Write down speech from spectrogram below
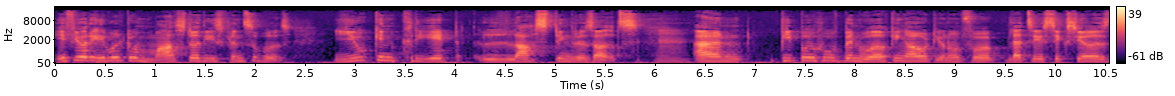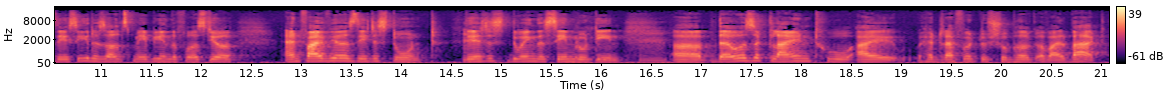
If you're able to master these principles, you can create lasting results. Hmm. And people who've been working out, you know, for let's say six years, they see results maybe in the first year and five years they just don't. Hmm. They're just doing the same routine. Hmm. Uh, there was a client who i had referred to shubhag a while back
